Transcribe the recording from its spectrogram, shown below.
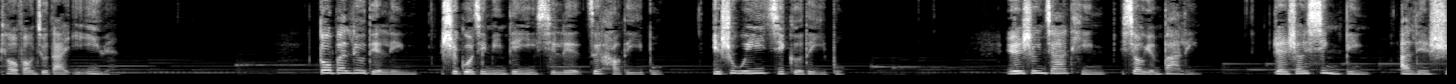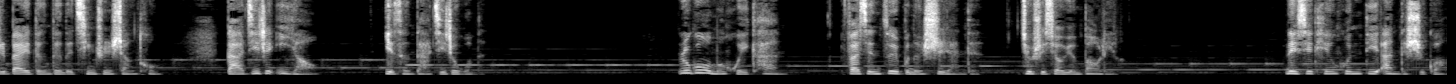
票房就达一亿元，豆瓣六点零是郭敬明电影系列最好的一部，也是唯一及格的一部。原生家庭、校园霸凌、染上性病、暗恋失败等等的青春伤痛，打击着易遥。也曾打击着我们。如果我们回看，发现最不能释然的，就是校园暴力了。那些天昏地暗的时光，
